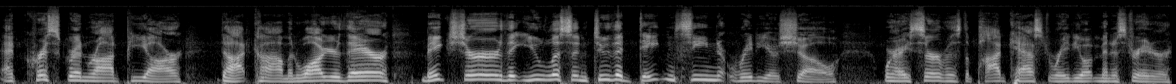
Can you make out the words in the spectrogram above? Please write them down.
at chrisgrindrodpr.com. And while you're there, make sure that you listen to the Dayton Scene Radio Show, where I serve as the podcast radio administrator.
